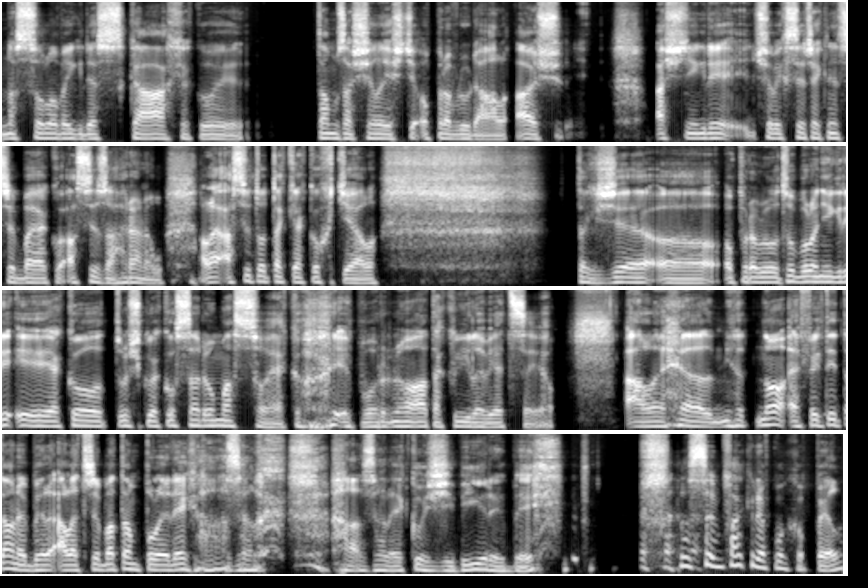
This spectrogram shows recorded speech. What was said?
na solových deskách, jako tam zašel ještě opravdu dál, až, až někdy člověk si řekne třeba jako asi za hranou, ale asi to tak jako chtěl. Takže uh, opravdu to bylo někdy i jako trošku jako sadomaso, jako i porno a takovýhle věci, jo. Ale eh, no, efekty tam nebyly, ale třeba tam po lidech házel, házel jako živý ryby. to jsem fakt nepochopil.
